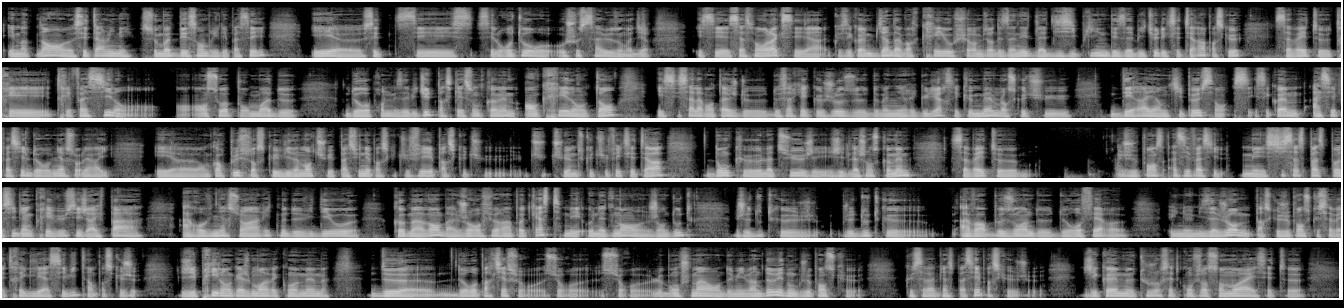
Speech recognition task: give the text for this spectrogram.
Et maintenant, euh, c'est terminé. Ce mois de décembre, il est passé et euh, c'est le retour aux, choses sérieuses, on va dire. Et c'est à ce moment-là que c'est que c'est quand même bien d'avoir créé au fur et à mesure des années de la discipline, des habitudes, etc. Parce que ça va être très très facile en, en soi pour moi de de reprendre mes habitudes parce qu'elles sont quand même ancrées dans le temps. Et c'est ça l'avantage de, de faire quelque chose de manière régulière c'est que même lorsque tu dérailles un petit peu c'est quand même assez facile de revenir sur les rails. Et euh, encore plus lorsque évidemment tu es passionné par ce que tu fais parce que tu tu, tu aimes ce que tu fais etc donc euh, là-dessus j'ai de la chance quand même. Ça va être euh, je pense assez facile. Mais si ça se passe pas aussi bien que prévu, si j'arrive pas à, revenir sur un rythme de vidéo comme avant, bah j'en referai un podcast. Mais honnêtement, j'en doute. Je doute que je, doute que avoir besoin de, de, refaire euh, une mise à jour, parce que je pense que ça va être réglé assez vite, hein, parce que je j'ai pris l'engagement avec moi-même de euh, de repartir sur sur sur le bon chemin en 2022, et donc je pense que que ça va bien se passer parce que je j'ai quand même toujours cette confiance en moi et cette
